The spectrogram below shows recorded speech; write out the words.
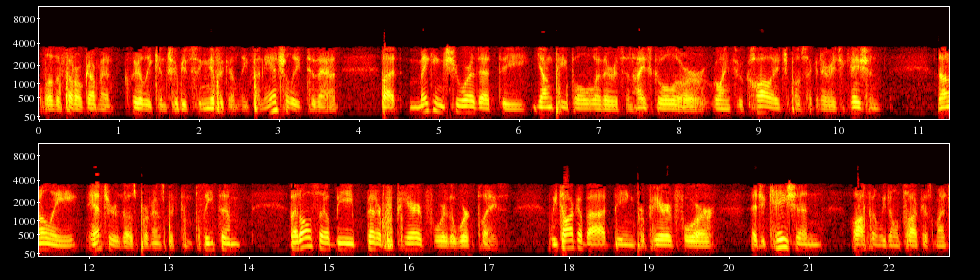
although the federal government clearly contributes significantly financially to that. But making sure that the young people, whether it's in high school or going through college, post-secondary education, not only enter those programs but complete them, but also be better prepared for the workplace. We talk about being prepared for education. Often we don't talk as much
